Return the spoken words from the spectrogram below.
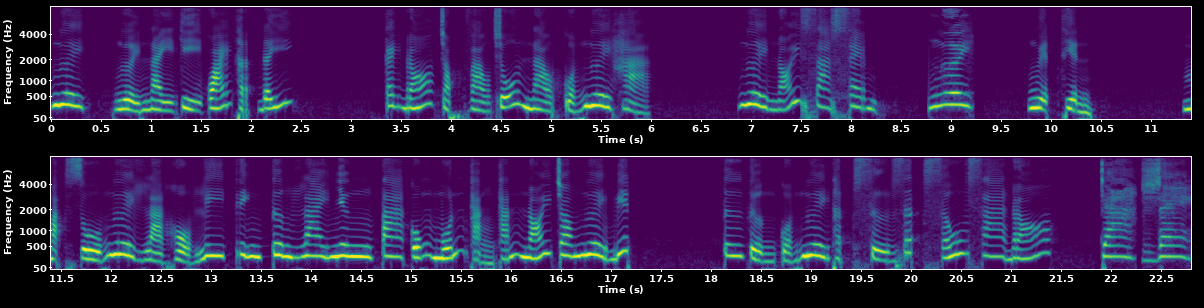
Ngươi, người này kỳ quái thật đấy. Cái đó chọc vào chỗ nào của ngươi hả? Ngươi nói ra xem. Ngươi, Nguyệt Thiền. Mặc dù ngươi là hổ ly tinh tương lai nhưng ta cũng muốn thẳng thắn nói cho ngươi biết. Tư tưởng của ngươi thật sự rất xấu xa đó. Cha Re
